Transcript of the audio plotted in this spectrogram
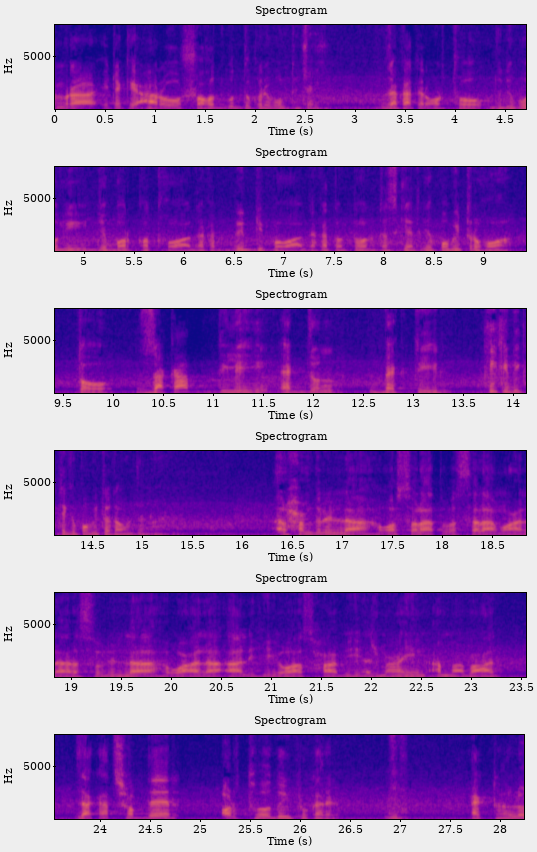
আমরা এটাকে আরও সহজবুদ্ধ করে বলতে চাই। জাকাতের অর্থ যদি বলি যে বরকত হওয়া জাকাত বৃদ্ধি পাওয়া জাকাত অর্থ হলো তাস্কিয়া থেকে পবিত্র হওয়া। তো জাকাত দিলে একজন ব্যক্তির কি কি দিক থেকে পবিত্রতা অর্জন হয়? আলহামদুলিল্লাহ ওসলাত ওসালাম আলা রসুলিল্লাহ ওয়ালা আলিহি ওয়াসহাবিহি আজমাইন আম্মাবাদ জাকাত শব্দের অর্থ দুই প্রকারের। একটা হলো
